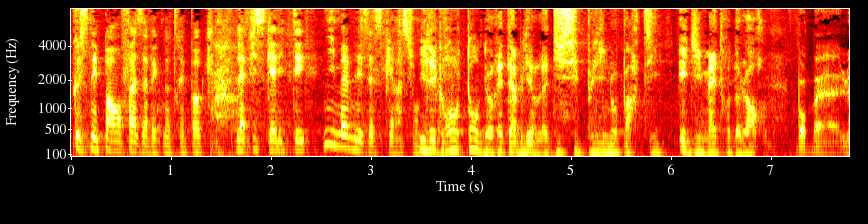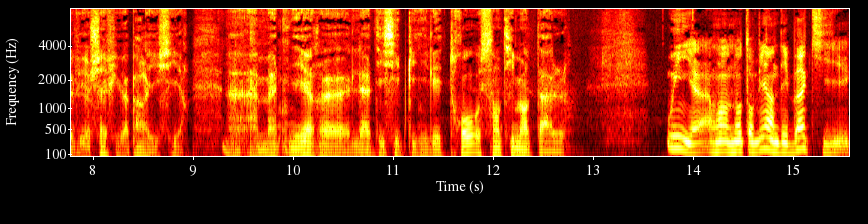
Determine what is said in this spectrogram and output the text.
que ce n'est pas en phase avec notre époque, la fiscalité, ni même les aspirations. Il est grand temps de rétablir la discipline au parti et d'y mettre de l'ordre. Bon, ben, le vieux chef, il va pas réussir à, maintenir euh, la discipline. Il est trop sentimental. Oui, on entend bien un débat qui,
